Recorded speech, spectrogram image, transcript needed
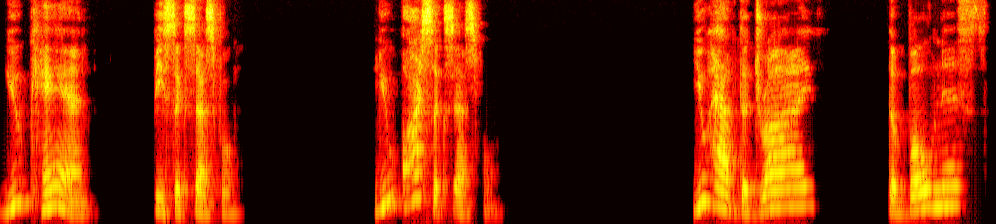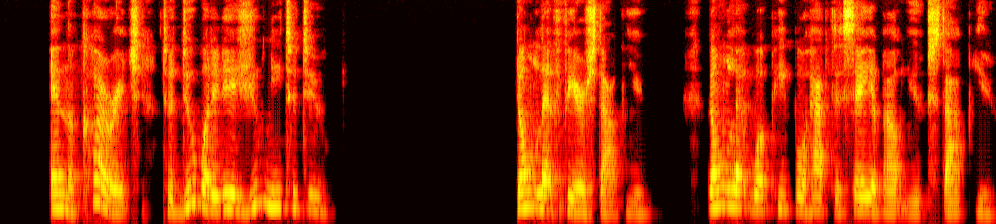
You can be successful. You are successful. You have the drive, the boldness, and the courage to do what it is you need to do. Don't let fear stop you. Don't let what people have to say about you stop you.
